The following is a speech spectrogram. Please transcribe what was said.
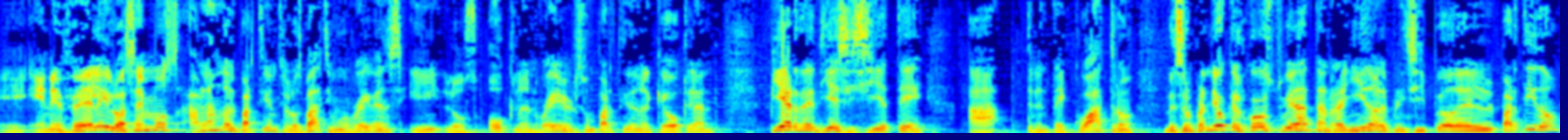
eh, NFL y lo hacemos hablando del partido entre los Baltimore Ravens y los Oakland Raiders, un partido en el que Oakland pierde 17 a 34. Me sorprendió que el juego estuviera tan reñido al principio del partido.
